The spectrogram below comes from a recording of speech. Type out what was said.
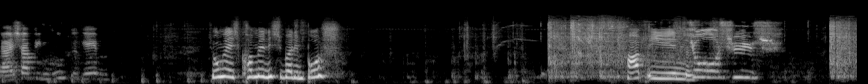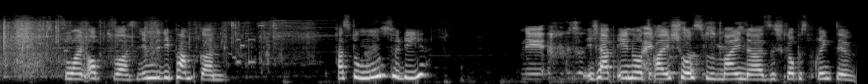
Ja, ich habe ihn gut gegeben. Junge, ich komme hier nicht über den Busch. Hab ihn. Jo, tschüss. So ein Opfer. Nimm dir die Pumpgun. Hast du Moon für die? Nee. also- Ich habe eh nur drei Schuss Schuss hab für ich meine. Also ich glaube, es bringt dir,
